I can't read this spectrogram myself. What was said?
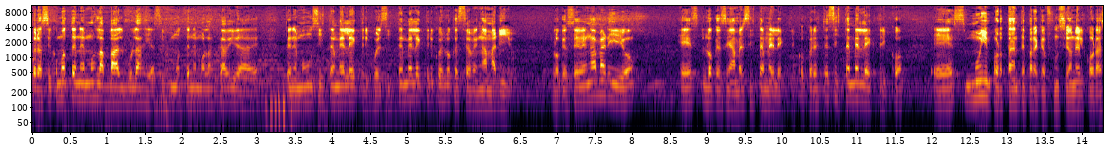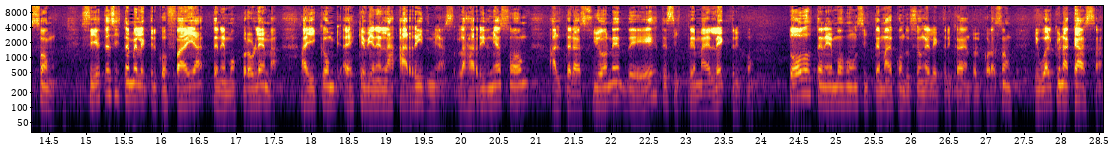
Pero así como tenemos las válvulas y así como tenemos las cavidades, tenemos un sistema eléctrico. El sistema eléctrico es lo que se ve en amarillo. Lo que se ve en amarillo es lo que se llama el sistema eléctrico. Pero este sistema eléctrico es muy importante para que funcione el corazón. Si este sistema eléctrico falla, tenemos problemas. Ahí es que vienen las arritmias. Las arritmias son alteraciones de este sistema eléctrico. Todos tenemos un sistema de conducción eléctrica dentro del corazón, igual que una casa.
